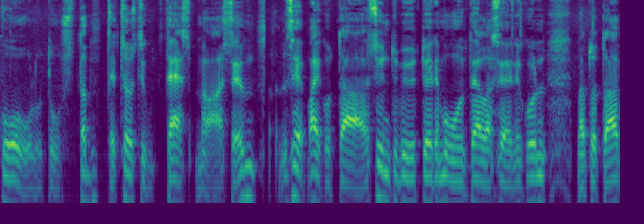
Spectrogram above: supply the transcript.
koulutusta. Että se olisi niin täsmäase. Se vaikuttaa syntyvyyteen ja muuhun tällaiseen, niin kuin mä tota,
